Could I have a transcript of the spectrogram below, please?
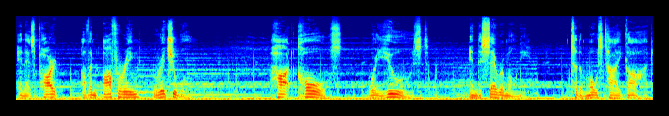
and as part of an offering ritual, hot coals were used in the ceremony to the Most High God,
